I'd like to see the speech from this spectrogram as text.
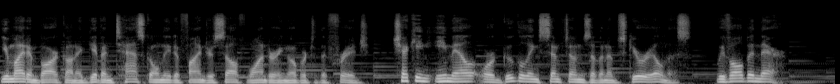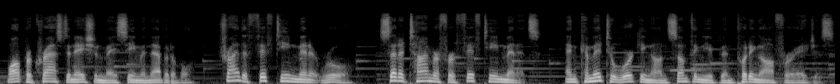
You might embark on a given task only to find yourself wandering over to the fridge, checking email, or Googling symptoms of an obscure illness. We've all been there. While procrastination may seem inevitable, try the 15 minute rule, set a timer for 15 minutes, and commit to working on something you've been putting off for ages.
